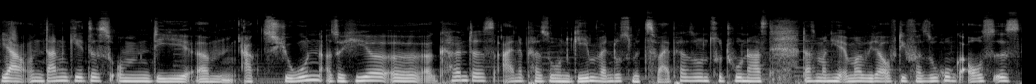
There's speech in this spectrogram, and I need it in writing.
Ja, und dann geht es um die ähm, Aktion. Also hier äh, könnte es eine Person geben, wenn du es mit zwei Personen zu tun hast, dass man hier immer wieder auf die Versuchung aus ist,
